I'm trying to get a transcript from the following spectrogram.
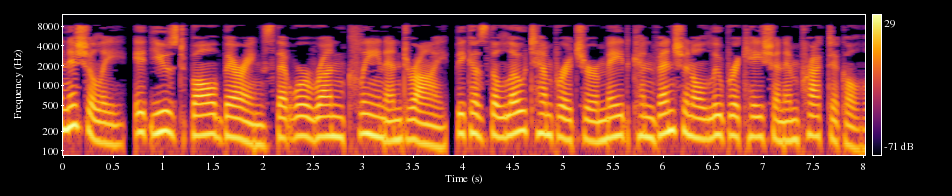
Initially, it used ball bearings that were run clean and dry, because the low temperature made conventional lubrication impractical.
